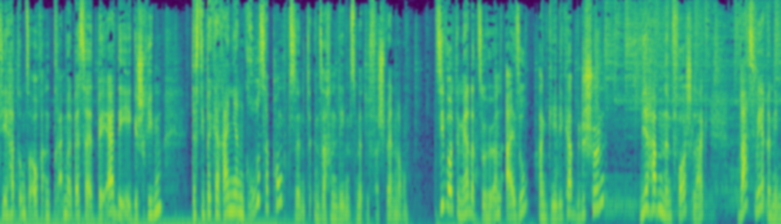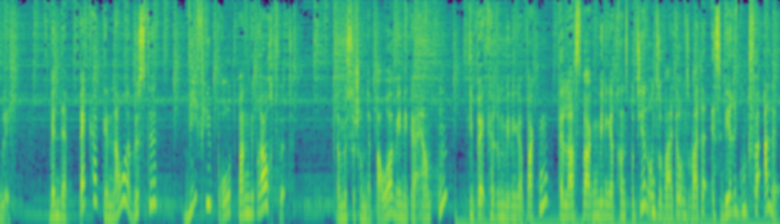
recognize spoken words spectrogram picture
die hat uns auch an dreimalbesser.br.de geschrieben, dass die Bäckereien ja ein großer Punkt sind in Sachen Lebensmittelverschwendung. Sie wollte mehr dazu hören, also Angelika, bitteschön. Wir haben einen Vorschlag. Was wäre nämlich, wenn der Bäcker genauer wüsste, wie viel Brot wann gebraucht wird? Da müsste schon der Bauer weniger ernten, die Bäckerin weniger backen, der Lastwagen weniger transportieren und so weiter und so weiter. Es wäre gut für alle.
